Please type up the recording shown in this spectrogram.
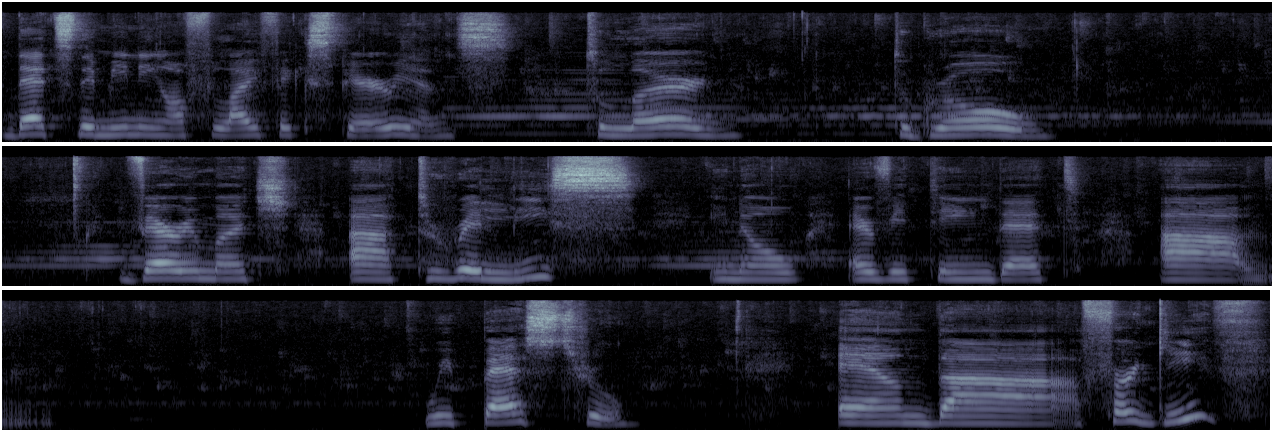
That's the meaning of life experience to learn, to grow, very much uh, to release, you know, everything that um, we pass through. And uh, forgive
